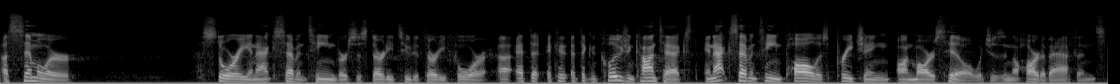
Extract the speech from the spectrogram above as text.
a similar story in Acts 17, verses 32 to 34. Uh, at, the, at the conclusion context, in Acts 17, Paul is preaching on Mars Hill, which is in the heart of Athens.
